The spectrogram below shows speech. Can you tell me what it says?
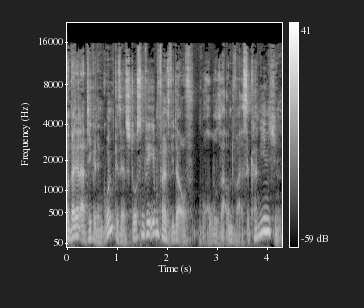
Und bei den Artikeln im Grundgesetz stoßen wir ebenfalls wieder auf rosa und weiße Kaninchen.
